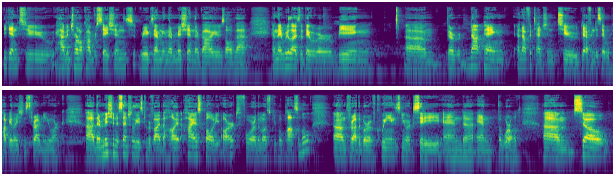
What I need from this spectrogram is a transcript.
began to have internal conversations, re-examining their mission, their values, all of that, and they realized that they were being um, they're not paying enough attention to deaf and disabled populations throughout New York. Uh, their mission essentially is to provide the high, highest quality art for the most people possible um, throughout the borough of Queens, New York City, and uh, and the world. Um, so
